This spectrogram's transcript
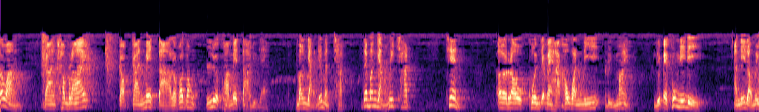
ระหว่างการทำร้ายกับการเมตตาเราก็ต้องเลือกความเมตตาอยู่แล้ว บางอย่างนี่มันชัด แต่บางอย่างไม่ชัด เช่นเออเราควรจะไปหาเขาวันนี้หรือไม่ หรือไปพรุ่งนี้ดี อันนี้เราไม่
